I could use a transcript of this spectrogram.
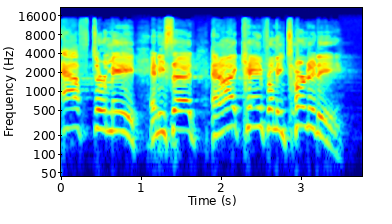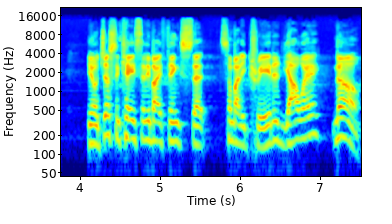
after me. And he said, And I came from eternity. You know, just in case anybody thinks that somebody created Yahweh, no.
